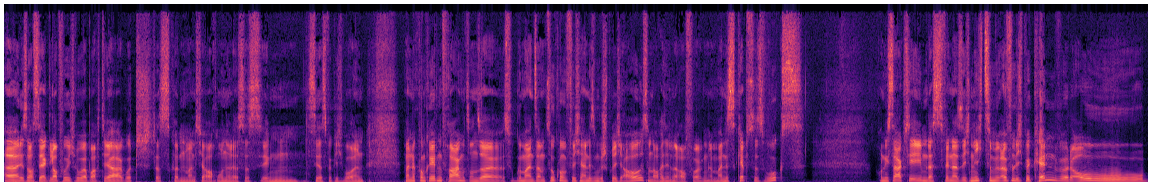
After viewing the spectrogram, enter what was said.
Äh, ist auch sehr glaubwürdig rüberbracht. Ja, gut, das können manche auch, ohne dass, es irgendein, dass sie das wirklich wollen. Meine konkreten Fragen zu unserer gemeinsamen Zukunft wich in diesem Gespräch aus und auch in den darauffolgenden. Meine Skepsis wuchs und ich sagte ihm, dass wenn er sich nicht zu mir öffentlich bekennen würde, oh,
